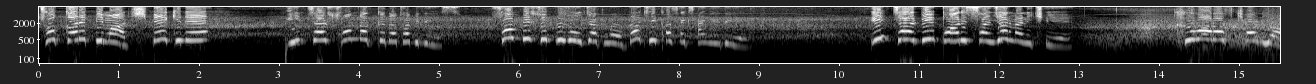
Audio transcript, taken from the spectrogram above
Çok garip bir maç. Belki de Inter son dakikada atabilir. Son bir sürpriz olacak mı? Dakika 87. Inter 1 Paris Saint Germain 2. Kvaratskhelia.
